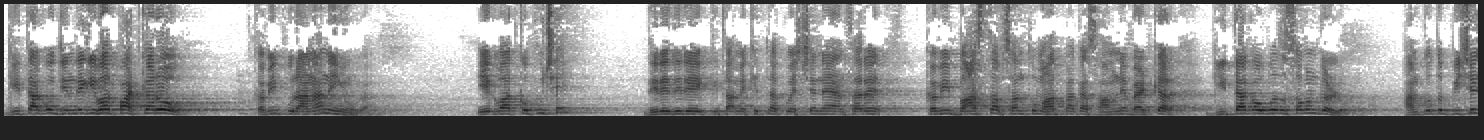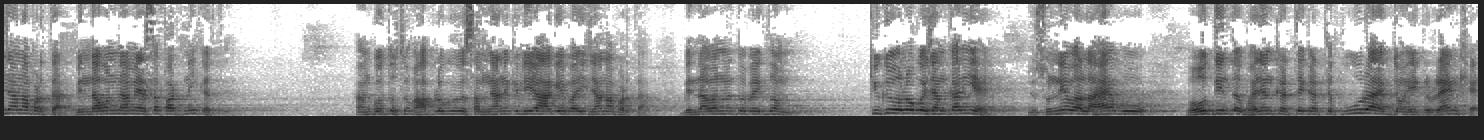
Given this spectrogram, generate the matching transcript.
गीता को ज़िंदगी भर पाठ करो, कभी पुराना नहीं होगा। एक बात को पूछे धीरे धीरे किताब में कितना क्वेश्चन है आंसर है। कभी वास्तव संत महात्मा का सामने बैठकर गीता का ऊपर श्रवण कर लो। हमको तो पीछे जाना पड़ता है, वृंदावन में हम ऐसा पाठ नहीं करते। हमको तो आप लोगों को समझाने के लिए आगे भाई जाना पड़ता। है वृंदावन में तो एकदम क्योंकि वो लोगों को जानकारी है जो सुनने वाला है वो बहुत दिन तक भजन करते करते पूरा एकदम एक रैंक है।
